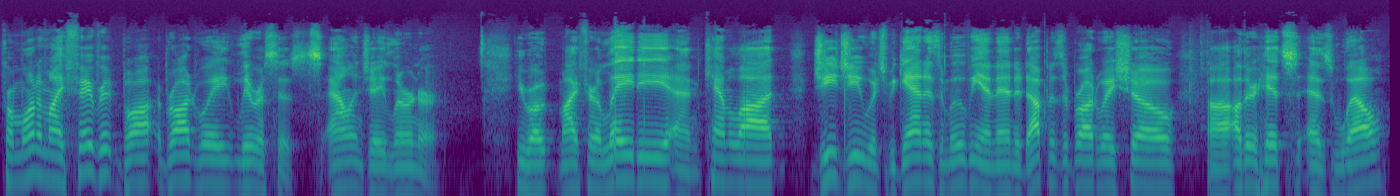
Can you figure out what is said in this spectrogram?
from one of my favorite Broadway lyricists, Alan J. Lerner. He wrote My Fair Lady and Camelot, Gigi, which began as a movie and ended up as a Broadway show, uh, other hits as well.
